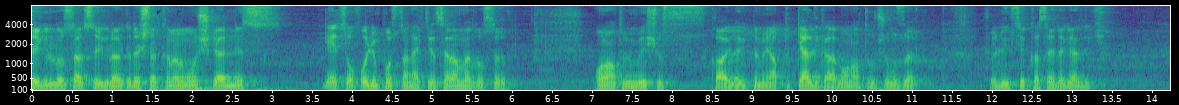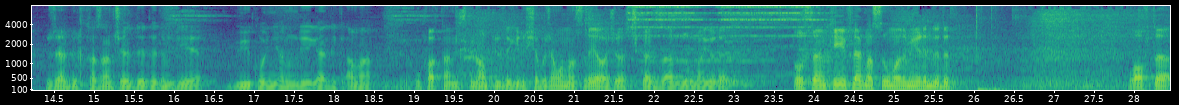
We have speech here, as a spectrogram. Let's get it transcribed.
Sevgili dostlar, sevgili arkadaşlar kanalıma hoş geldiniz. Gates of Olympus'tan herkese selamlar dostlarım. 16.500 K ile yükleme yaptık. Geldik abi 16.5'umuz var. Şöyle yüksek kasayla geldik. Güzel bir kazanç elde edelim diye büyük oynayalım diye geldik ama e, ufaktan 3600'de giriş yapacağım. Ondan sonra yavaş yavaş çıkarız abi duruma göre. Dostlarım keyifler nasıl umarım yerindedir. Bu hafta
